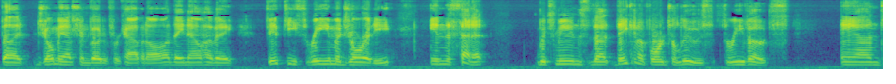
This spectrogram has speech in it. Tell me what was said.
But Joe Manchin voted for Kavanaugh. They now have a 53 majority in the Senate which means that they can afford to lose three votes. And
